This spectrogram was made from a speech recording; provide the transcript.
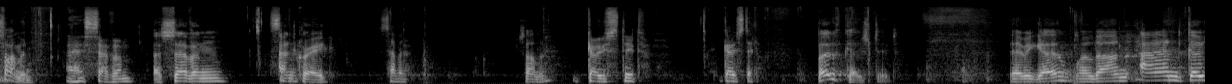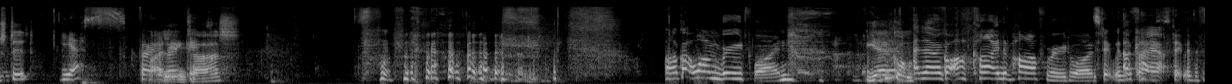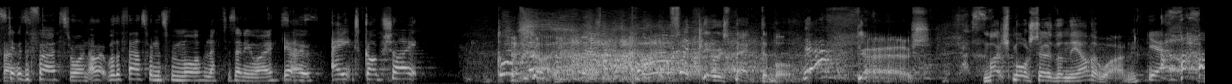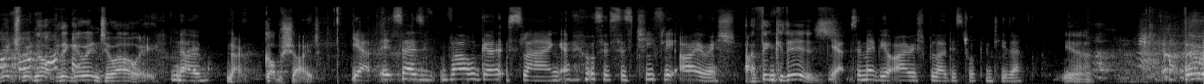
Simon, Uh, seven. a seven. And Craig, Seven. Simon, Ghosted. Ghosted. both ghosted. There we go. Well done. And ghosted. Yes. Very, very Eileen good. Tars. I've got one rude one, Yeah, go on. and then I've got a kind of half rude one. Stick with the okay, first, stick with the Stick with the first one. All right, well, the first one is for more letters anyway. Yes. So, eight, gobshite. Perfectly respectable. Yeah? Yes. Much more so than the other one, Yeah. which we're not going to go into, are we? No. No, gobshite. yeah. It says vulgar slang and it also says chiefly Irish. I think it is. Yeah. So maybe your Irish blood is talking to you there. Yeah. There we are.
